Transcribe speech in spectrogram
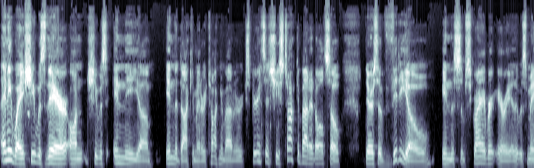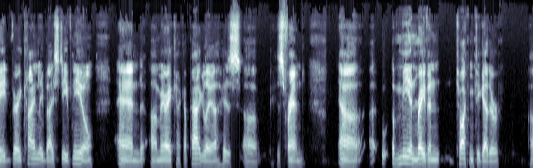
Anyway, she was there on. She was in the um, in the documentary talking about her experience, and she's talked about it also. There's a video in the subscriber area that was made very kindly by Steve Neal and uh, Mary Cacapaglia, his uh, his friend, uh, of me and Raven talking together uh,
